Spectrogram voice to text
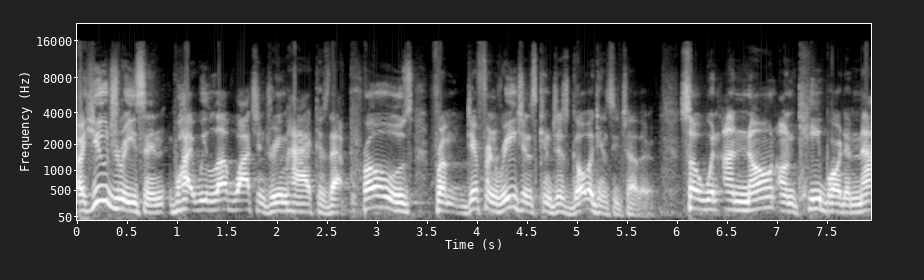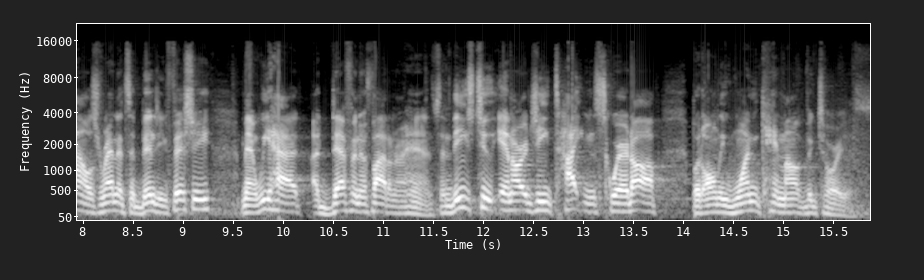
A huge reason why we love watching DreamHack is that pros from different regions can just go against each other. So when Unknown on keyboard and mouse ran into Benjyfishy, man, we had a definite fight on our hands. And these two NRG titans squared off, but only one came out victorious.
